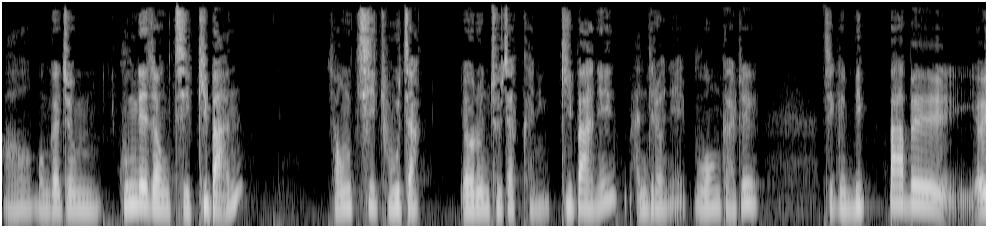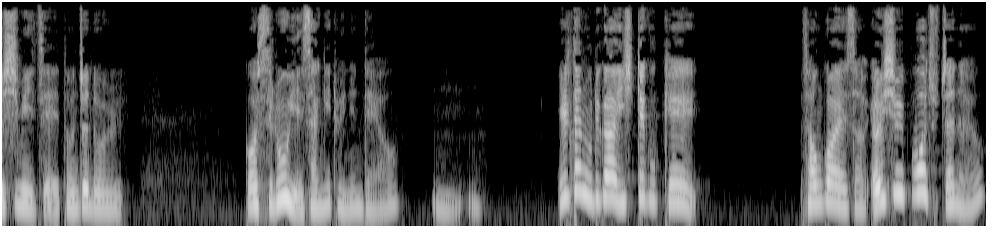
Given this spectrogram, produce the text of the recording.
어, 뭔가 좀 국내 정치 기반, 정치 조작, 여론 조작하는 기반을 만들어낼 무언가를 지금 밑밥을 열심히 이제 던져놓을 것으로 예상이 되는데요. 음. 일단 우리가 20대 국회 선거에서 열심히 뽑아줬잖아요.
